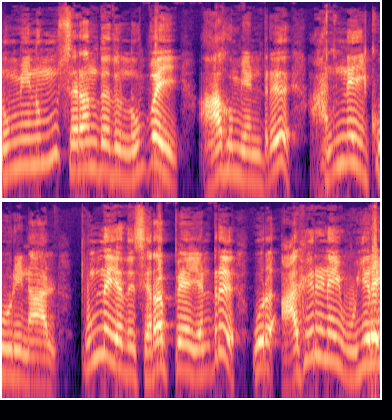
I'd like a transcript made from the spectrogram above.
நும்மினும் சிறந்தது நுவ்வை ஆகும் என்று அன்னை கூறினாள். புண்ணையது சிறப்பே என்று ஒரு அகிரினை உயிரை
